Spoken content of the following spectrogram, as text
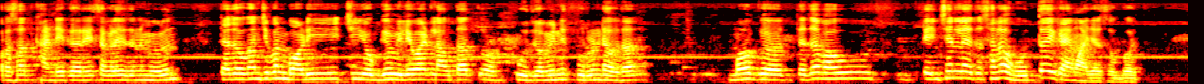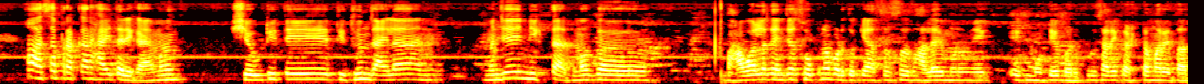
प्रसाद खांडेकर हे सगळेजण मिळून त्या दोघांची पण बॉडीची योग्य विल्हेवाट लावतात पु जमिनीत पुरून ठेवतात. मग त्याचा भाऊ टेन्शनला येतो. सांगा होतं आहे काय माझ्यासोबत? हां असा प्रकार आहे तरी काय? मग शेवटी ते तिथून जायला म्हणजे निघतात. मग भावाला त्यांच्या स्वप्न पडतो की असं असं झालं आहे म्हणून एक एक मोठे भरपूर सारे कस्टमर येतात.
